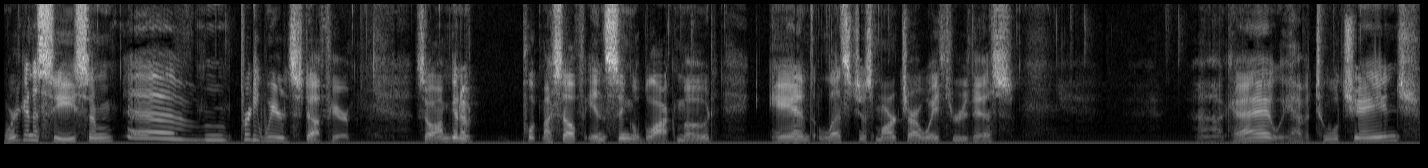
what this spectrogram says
we're going to see some uh, pretty weird stuff here. So I'm going to put myself in single block mode and let's just march our way through this. Okay, we have a tool change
